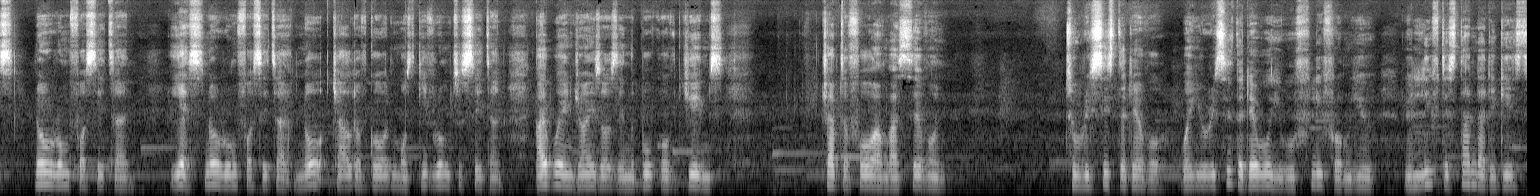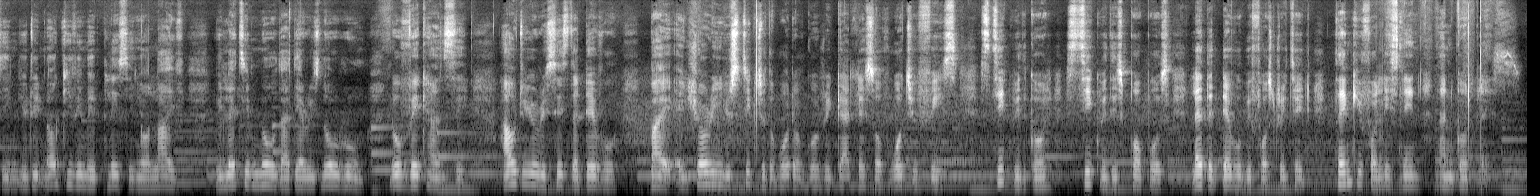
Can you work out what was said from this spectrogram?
is no room for Satan. Yes, no room for Satan. No child of God must give room to Satan. Bible enjoins us in the book of James chapter 4 and verse 7 to resist the devil. When you resist the devil, he will flee from you. You lift a standard against him. You did not give him a place in your life. You let him know that there is no room, no vacancy. How do you resist the devil? By ensuring you stick to the word of God regardless of what you face. Stick with God, stick with his purpose. Let the devil be frustrated. Thank you for listening and God bless.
